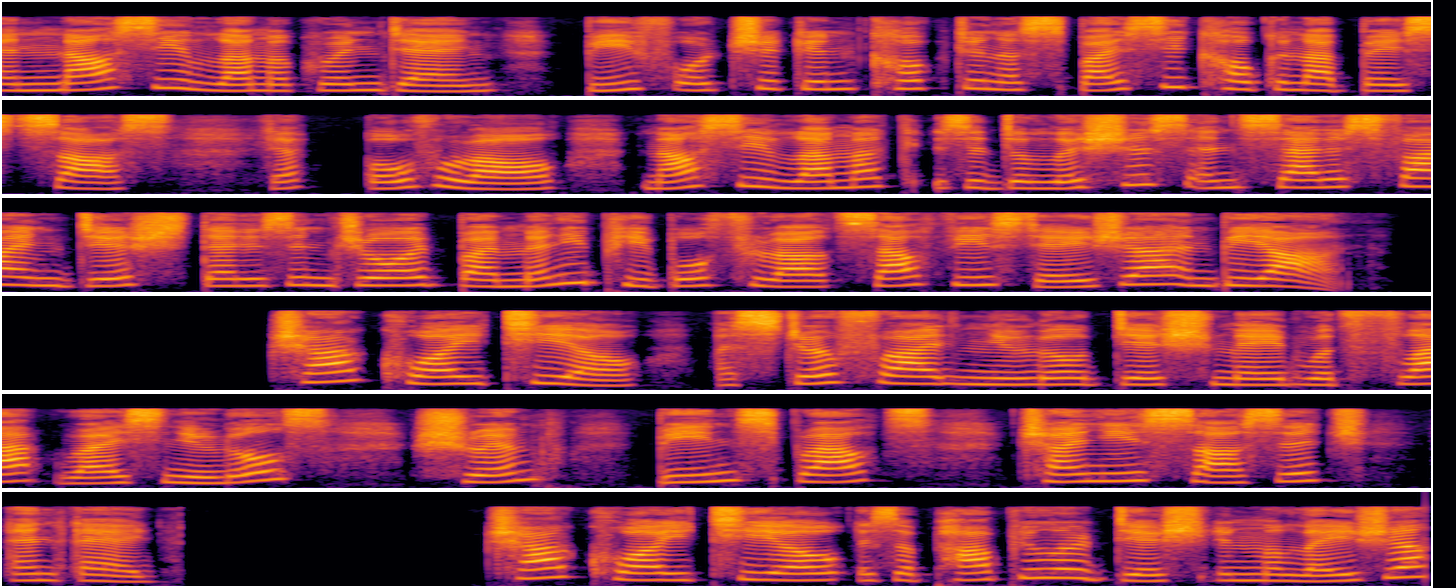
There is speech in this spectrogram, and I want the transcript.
and nasi lemak rendang, beef or chicken cooked in a spicy coconut-based sauce. Overall, nasi lemak is a delicious and satisfying dish that is enjoyed by many people throughout Southeast Asia and beyond. Char kway teow, a stir-fried noodle dish made with flat rice noodles, shrimp, bean sprouts, Chinese sausage, and egg. Char kway teow is a popular dish in Malaysia,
